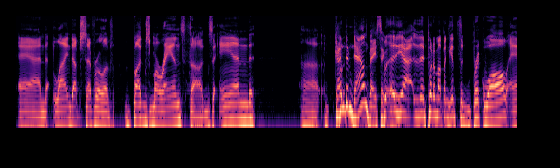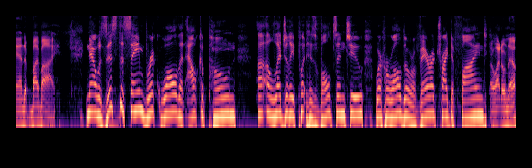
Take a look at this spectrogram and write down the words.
and lined up several of Bugs Moran's thugs and. Gunned him down, Uh, basically. yeah, they put him up against the brick wall, and bye bye. Now, was this the same brick wall that Al Capone uh, allegedly put his vaults into, where Geraldo Rivera tried to find Oh, I don't know.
